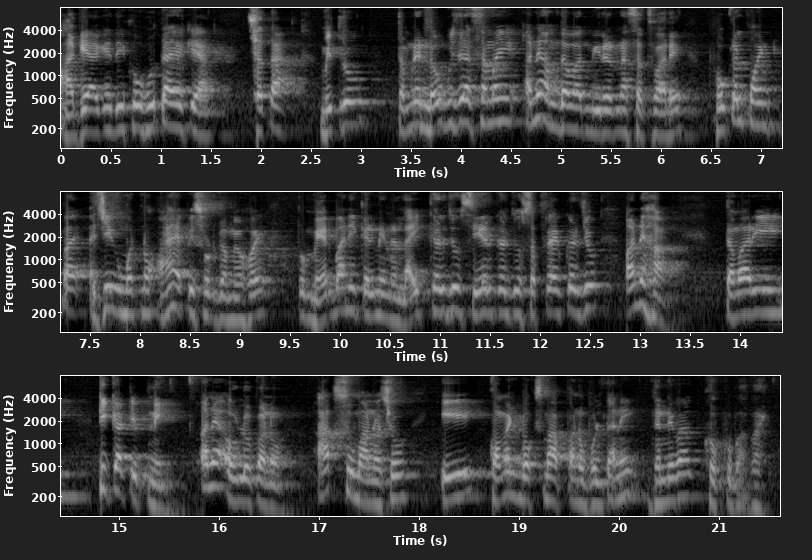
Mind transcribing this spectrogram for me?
આગે આગે દેખો હોતા હે ક્યાં? છતાં, મિત્રો, તમને નવ ગુજરાત સમય અને અમદાવાદ મિરરના સથવારે ફોકલ પોઈન્ટ બાય અજય ઉમટનો આ એપિસોડ ગમ્યો હોય તો મહેરબાની કરીને એને લાઈક કરજો શેર કરજો સબસ્ક્રાઈબ કરજો અને હા, તમારી ટીકા ટિપ્પણી અને અવલોકનો આપ શું માનો છો એ કોમેન્ટ બોક્સમાં આપવાનું ભૂલતા નહીં. ધન્યવાદ, ખૂબ ખૂબ આભાર.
